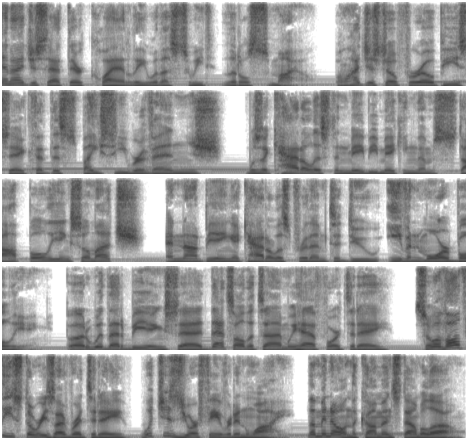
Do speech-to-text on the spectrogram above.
And I just sat there quietly with a sweet little smile. Well, I just hope for OP's sake that this spicy revenge was a catalyst in maybe making them stop bullying so much and not being a catalyst for them to do even more bullying. But with that being said, that's all the time we have for today. So, of all these stories I've read today, which is your favorite and why? Let me know in the comments down below.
